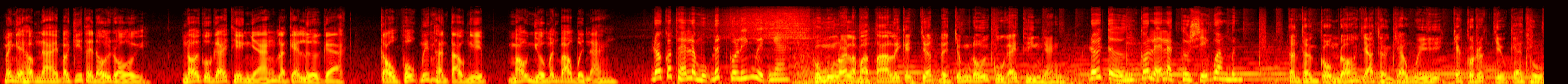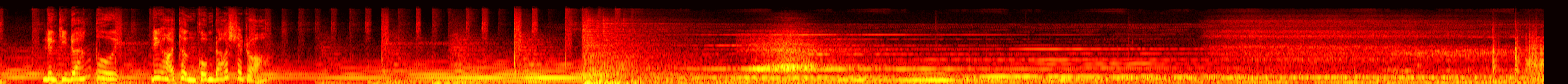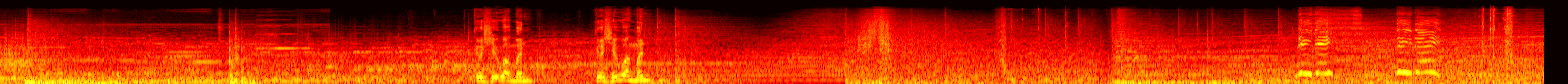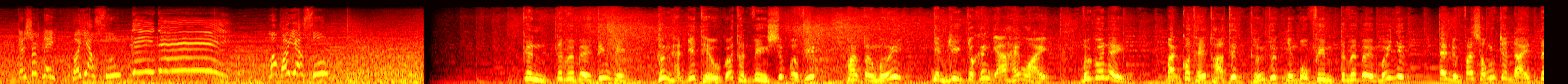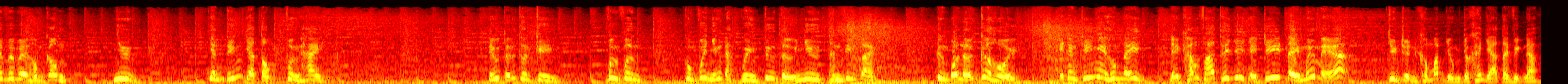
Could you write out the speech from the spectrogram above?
Mấy ngày hôm nay báo chí thay đổi rồi. Nói cô gái thiên nhãn là kẻ lừa gạt Cầu phúc biến thành tạo nghiệp Máu nhuộm bánh bao bình an. Đó có thể là mục đích của Lý Nguyệt Nga. Cô muốn nói là bà ta lấy cái chết để chống đối cô gái thiên nhãn. Đối tượng có lẽ là cư sĩ Quang Minh. Tên thần côn đó giả thần giả quỷ Chắc có rất nhiều kẻ thù. Đừng chỉ đoán thôi Đi hỏi thần côn đó sẽ rõ Cư sĩ Quang Minh Cư sĩ Quang Minh Đi đi! Đi đi! Cảnh sát đi Bỏ dao xuống Đi đi Mau bỏ dao xuống Kênh TVB tiếng Việt hân hạnh giới thiệu gói thành viên Super VIP hoàn toàn mới dành riêng cho khán giả hải ngoại. Với gói này, bạn có thể thỏa thích thưởng thức những bộ phim TVB mới nhất đang được phát sóng trên đài TVB Hồng Kông như Danh tiếng gia tộc phần 2, Tiểu tử thần kỳ, vân vân, cùng với những đặc quyền tương tự như thành viên vàng. Đừng bỏ lỡ cơ hội, hãy đăng ký ngay hôm nay để khám phá thế giới giải trí đầy mới mẻ. Chương trình không áp dụng cho khán giả tại Việt Nam.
